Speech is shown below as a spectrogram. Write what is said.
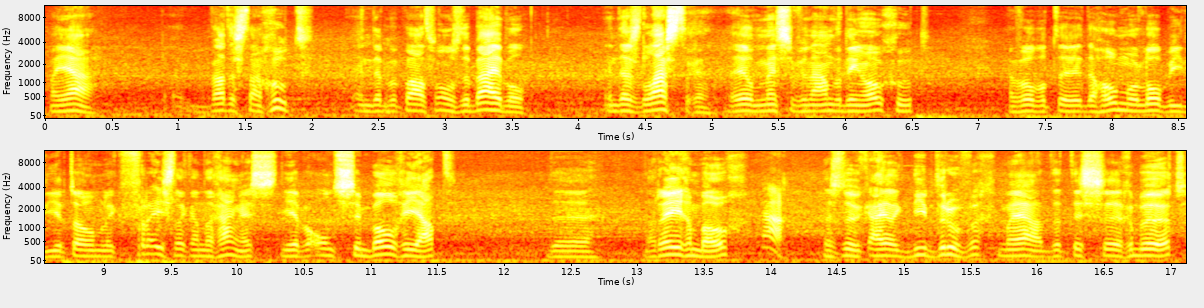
Maar ja, wat is dan goed? En dat bepaalt voor ons de Bijbel. En dat is het lastige. Heel veel mensen vinden andere dingen ook goed. Bijvoorbeeld eh, de homolobby die op het ogenblik vreselijk aan de gang is. Die hebben ons symbool gejat. De regenboog. Ja. Dat is natuurlijk eigenlijk diep droevig. Maar ja, dat is eh, gebeurd.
